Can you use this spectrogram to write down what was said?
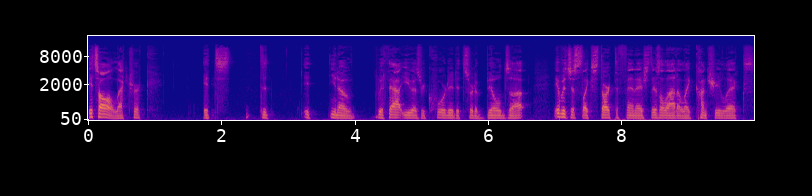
it's all electric. It's the you know, without you as recorded, it sort of builds up. It was just like start to finish. There's a lot of like country licks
